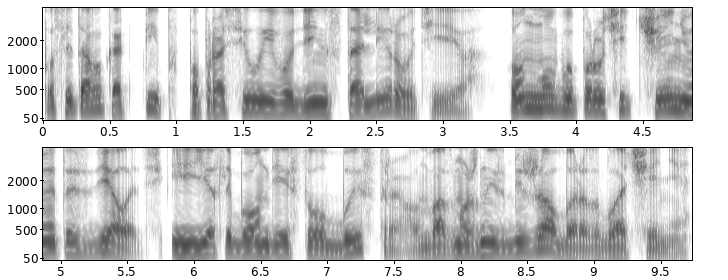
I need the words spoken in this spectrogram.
После того, как Пип попросил его деинсталлировать ее, он мог бы поручить Ченю это сделать, и если бы он действовал быстро, он, возможно, избежал бы разоблачения.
